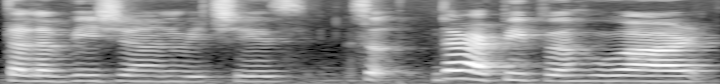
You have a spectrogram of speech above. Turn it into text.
television, which is so there are people who are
